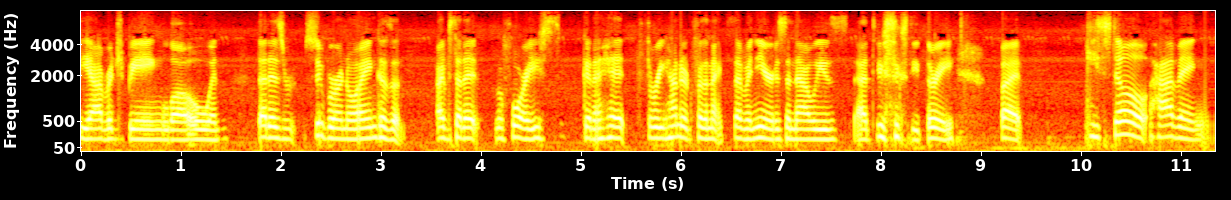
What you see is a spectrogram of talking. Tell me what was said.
the average being low, and that is super annoying because I've said it before. He's going to hit 300 for the next seven years, and now he's at 263, but he's still having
